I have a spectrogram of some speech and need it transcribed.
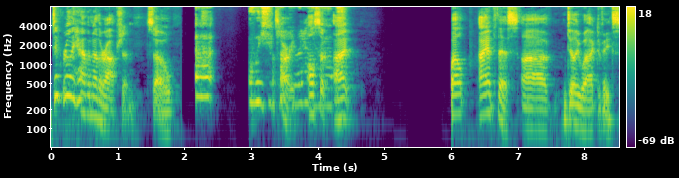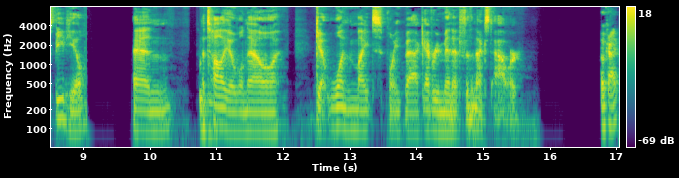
didn't really have another option. So uh, we should I'm sorry. Also, option. I. Well, I have this. Uh, Dilly will activate Speed Heal, and Natalia will now get one might point back every minute for the next hour. Okay.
